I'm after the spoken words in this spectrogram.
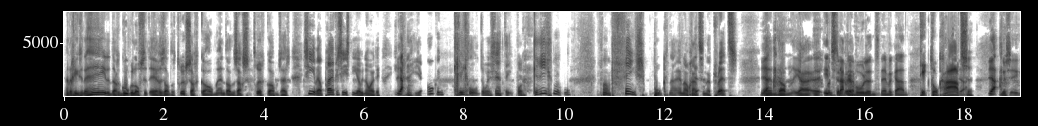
En dan ging ze de hele dag googlen of ze het ergens anders terug zag komen. En dan zag ze het terugkomen. Zei ze, zie je wel, privacy is niet in orde. Ik Ja. ga hier ook een kriegel doorzetten. Ik word kriegel van Facebook. Nou, en nou gaat ze naar Threads. En dan, ja, eh, daar Instagram, woedend, neem ik aan. TikTok haat ze. Ja. Dus ik,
